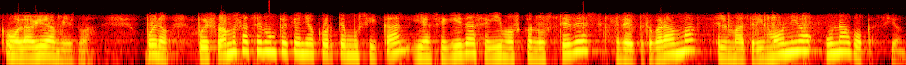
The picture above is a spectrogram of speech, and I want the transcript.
como la vida misma. Bueno, pues vamos a hacer un pequeño corte musical y enseguida seguimos con ustedes en el programa El matrimonio, una vocación.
